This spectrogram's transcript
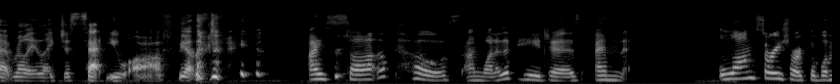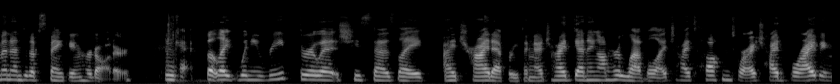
that really like just set you off the other day? I saw a post on one of the pages and long story short, the woman ended up spanking her daughter. Okay. But like when you read through it, she says like I tried everything. I tried getting on her level. I tried talking to her. I tried bribing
